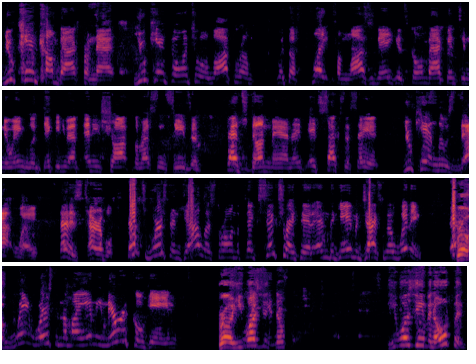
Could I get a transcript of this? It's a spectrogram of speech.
You can't come back from that. You can't go into a locker room with a flight from Las Vegas going back into New England thinking you have any shot for the rest of the season. That's done, man. It, it sucks to say it. You can't lose that way. That is terrible. That's worse than Dallas throwing the pick six right there to end the game and Jacksonville winning. That is Bro. way worse than the Miami Miracle game. Bro, he wasn't. There, he wasn't even open.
